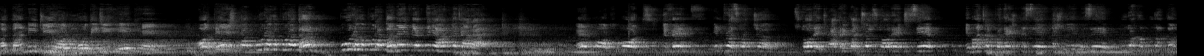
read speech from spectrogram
अदानी जी और मोदी जी एक हैं और देश का पूरा का पूरा धन पूरा का पूरा धन एक व्यक्ति के हाथ में जा रहा है airport ports defence infrastructure storage agriculture storage सेब हिमाचल प्रदेश में सेब कश्मीर में सेब पूरा का पूरा धन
